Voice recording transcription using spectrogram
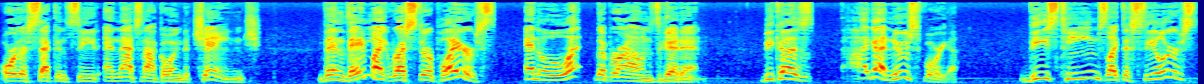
or their second seed, and that's not going to change. Then they might rest their players and let the Browns get in. Because I got news for you. These teams, like the Steelers,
